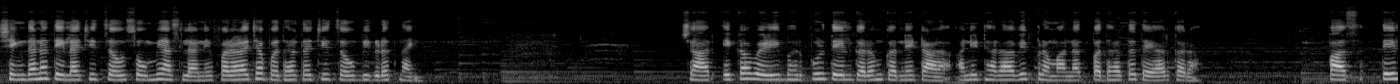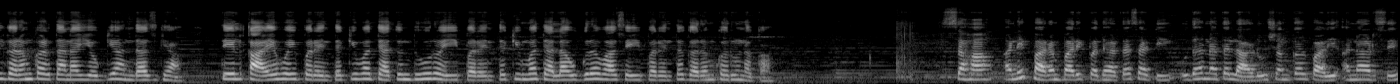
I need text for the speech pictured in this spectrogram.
शेंगदाणा तेलाची चव सौम्य असल्याने फराळाच्या पदार्थाची चव बिघडत नाही. चार एका वेळी भरपूर तेल गरम करणे टाळा आणि ठराविक प्रमाणात पदार्थ तयार करा. पाच तेल गरम करताना योग्य अंदाज घ्या. तेल काळे होईपर्यंत किंवा त्यातून धूर येईपर्यंत किंवा त्याला उग्र वास येईपर्यंत गरम करू नका. सहा अनेक पारंपरिक पदार्थासाठी उदाहरणार्थ लाडू शंकरपाळी अनारसे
